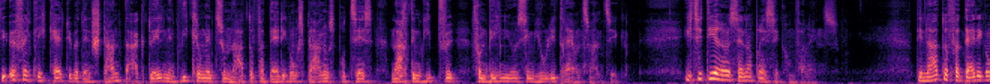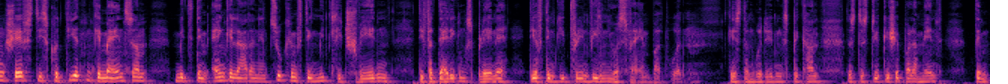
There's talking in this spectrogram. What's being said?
die Öffentlichkeit über den Stand der aktuellen Entwicklungen zum NATO-Verteidigungsplanungsprozess nach dem Gipfel von Vilnius im Juli 23. Ich zitiere aus seiner Pressekonferenz. Die NATO-Verteidigungschefs diskutierten gemeinsam mit dem eingeladenen zukünftigen Mitglied Schweden die Verteidigungspläne die auf dem Gipfel in Vilnius vereinbart wurden. Gestern wurde übrigens bekannt, dass das türkische Parlament dem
